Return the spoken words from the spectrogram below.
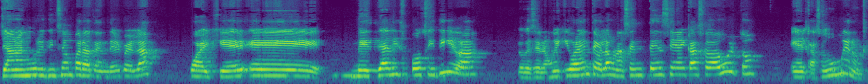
ya no hay jurisdicción para atender, ¿verdad? Cualquier eh, medida dispositiva, lo que será un equivalente, ¿verdad? Una sentencia en el caso de adulto, en el caso de un menor.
